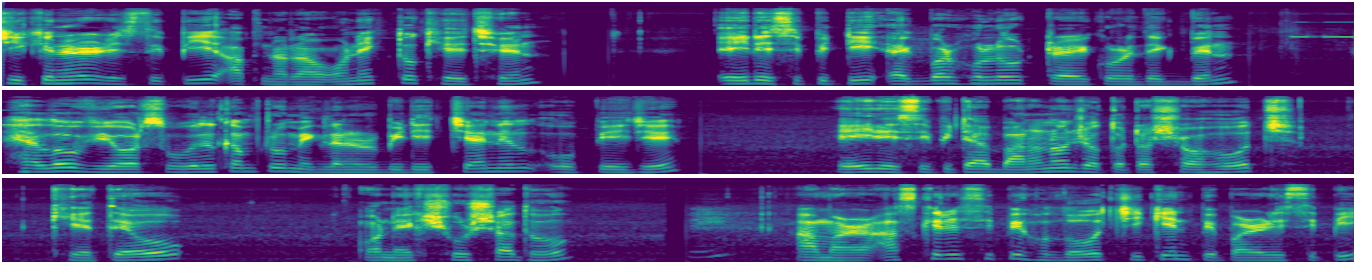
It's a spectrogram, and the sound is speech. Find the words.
চিকেনের রেসিপি আপনারা অনেক তো খেয়েছেন। এই রেসিপিটি একবার হলেও ট্রাই করে দেখবেন। Hello viewers welcome to Meghlanur BD channel ও পেজে এই রেসিপিটা বানানো যতটা সহজ, খেতেও অনেক সুস্বাদু। আমার আজকের রেসিপি হলো চিকেন পেপার রেসিপি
